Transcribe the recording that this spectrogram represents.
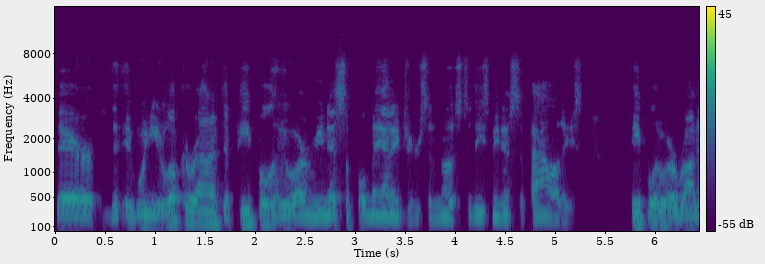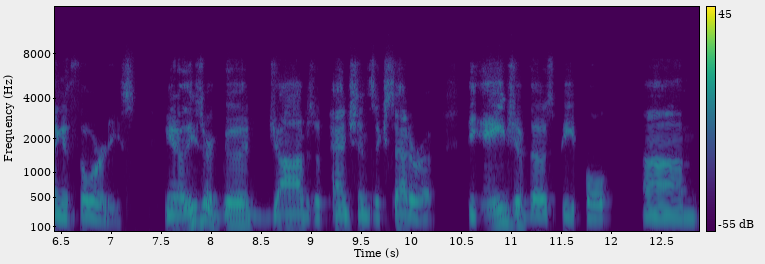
There, when you look around at the people who are municipal managers in most of these municipalities, people who are running authorities, you know, these are good jobs with pensions, et cetera. The age of those people um,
